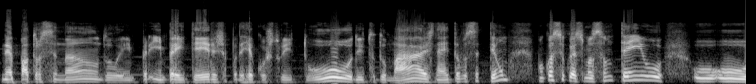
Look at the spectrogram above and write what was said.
né, patrocinando empre- empreiteiras para poder reconstruir tudo e tudo mais, né? Então você tem um- uma consequência, mas você não tem o, o,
